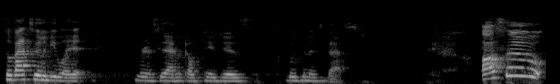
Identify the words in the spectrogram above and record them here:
So that's going to be lit. We're going to see that in a couple pages. Lupin is best. Also,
